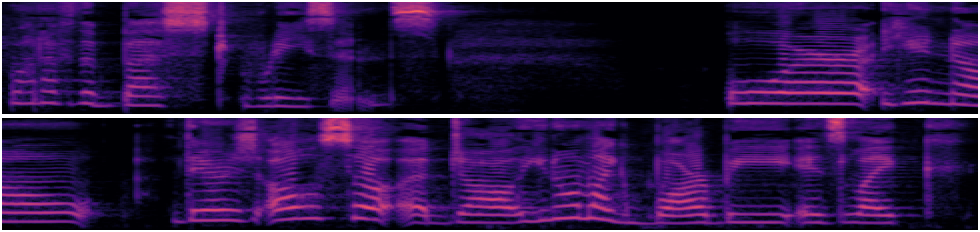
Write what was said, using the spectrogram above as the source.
one of the best reasons. Or, you know, there's also a doll, you know, like Barbie is like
